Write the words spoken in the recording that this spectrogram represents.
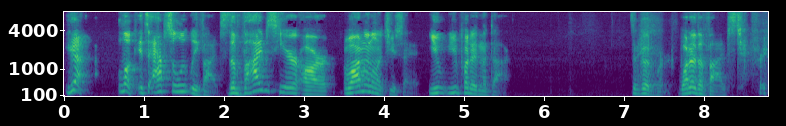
yeah, look, it's absolutely vibes. The vibes here are well. I'm going to let you say it. You you put it in the doc. It's a good word. What are the vibes, Jeffrey?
